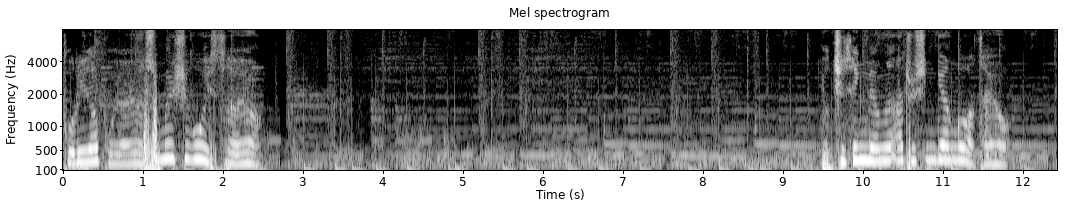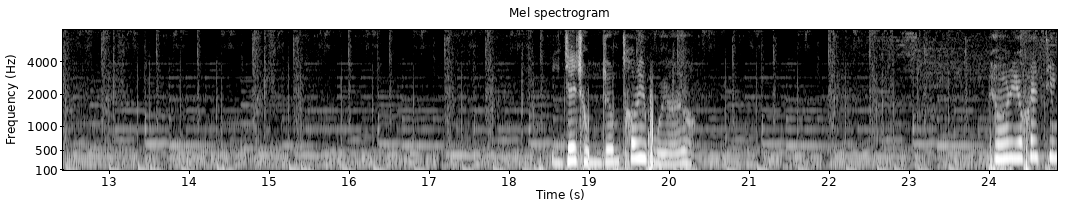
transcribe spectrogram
부리가 보여요. 숨을 쉬고 있어요. 역시 생명은 아주 신기한 것 같아요. 이제 점점 털이 보여요. 병아리 화이팅!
